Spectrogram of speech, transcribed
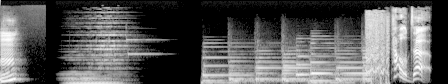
Mm. Hold up.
